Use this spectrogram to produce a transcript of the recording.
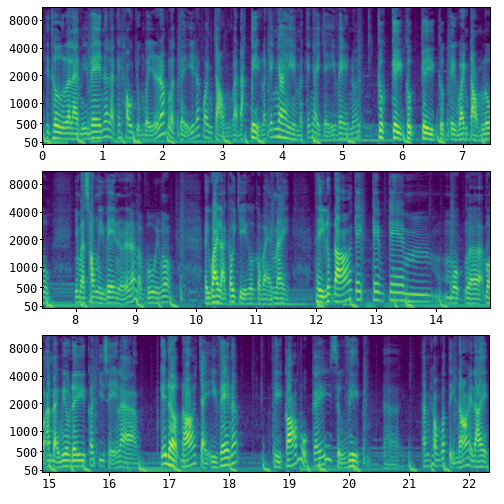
thì thường là làm event đó là cái khâu chuẩn bị rất là kỹ rất quan trọng. Và đặc biệt là cái ngày mà cái ngày chạy event nó cực kỳ cực kỳ cực kỳ quan trọng luôn. Nhưng mà xong event rồi nó rất là vui đúng không? Thì quay lại câu chuyện của cậu bạn này. Thì lúc đó cái cái cái một ờ, một anh bạn đi có chia sẻ là cái đợt đó chạy event á thì có một cái sự việc à, anh không có tiện nói ở đây.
